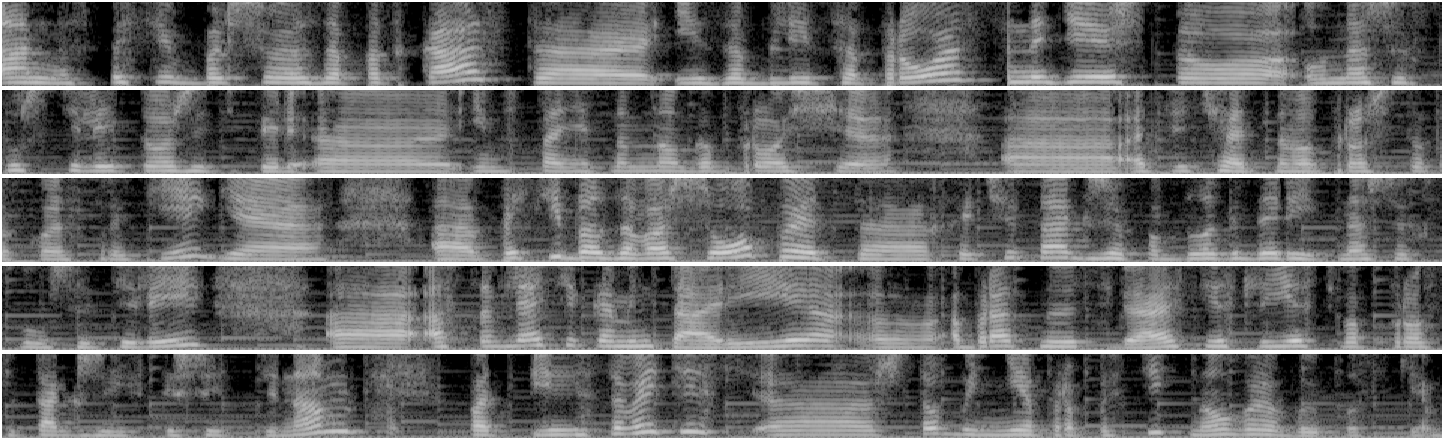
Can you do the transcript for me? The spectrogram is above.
Анна, спасибо большое за подкаст э, и за Блиц-опрос. Надеюсь, что у наших слушателей тоже теперь э, им станет намного проще э, отвечать на вопрос, что такое стратегия. Э, спасибо за ваш опыт. Э, хочу также поблагодарить наших слушателей. Э, оставляйте комментарии, э, обратную связь. Если есть вопросы, также их пишите нам. Подписывайтесь, э, чтобы не пропустить новые выпуски.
